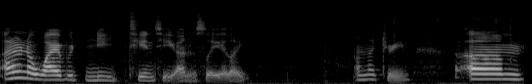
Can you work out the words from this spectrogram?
I don't know why I would need TNT honestly, like I'm not dream. Um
